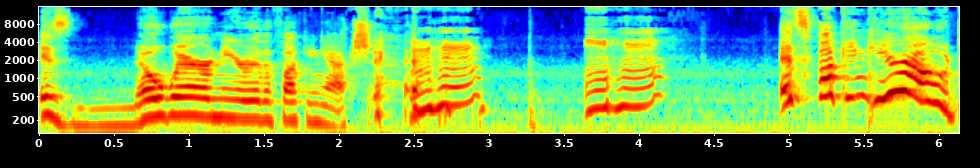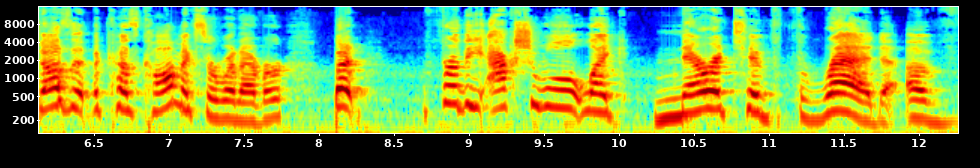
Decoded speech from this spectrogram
is nowhere near the fucking action. Mm-hmm. Mm-hmm. it's fucking Hiro who does it because comics or whatever, but for the actual like narrative thread of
